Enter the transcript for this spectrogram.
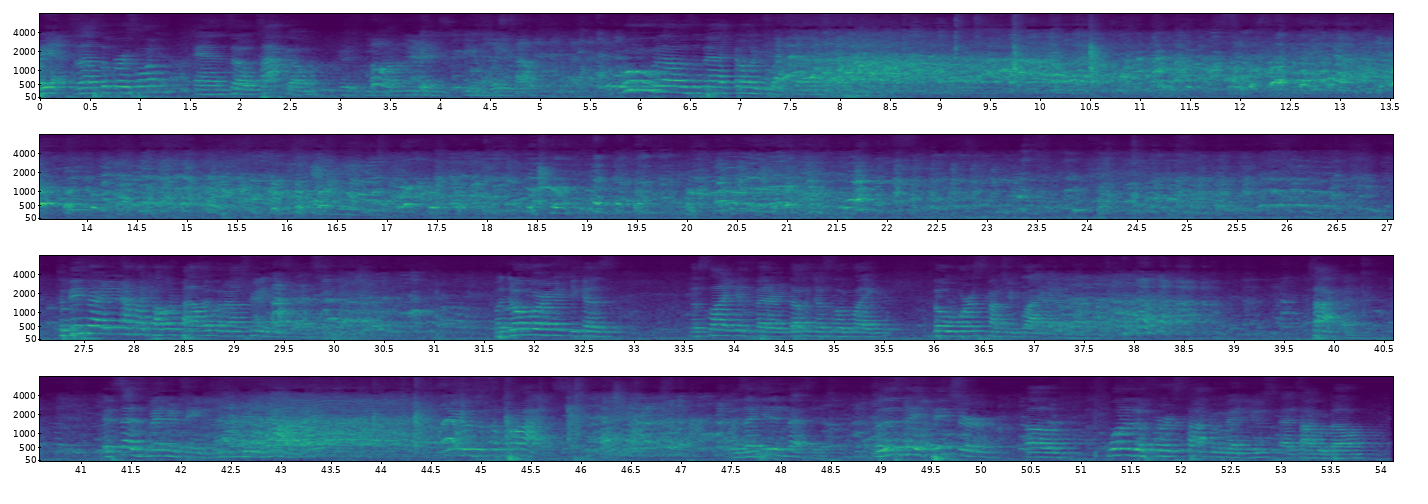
But yeah, so that's the first one. And so taco. You, you, oh, you, you, you, you, Ooh, that was a bad color choice, guys. To fair, I didn't have my color palette when I was creating this. But don't worry, because the slide gets better. It doesn't just look like the worst country flag ever. Taco. It says menu changes. You can read it now, right? See, it was a surprise. It was a hidden message. So this is a picture of one of the first taco menus at Taco Bell.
